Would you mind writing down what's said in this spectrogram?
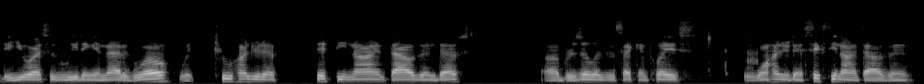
The U.S. is leading in that as well with 259,000 deaths. Uh, Brazil is in second place with 169,000.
